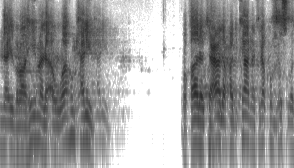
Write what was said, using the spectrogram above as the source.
إن إبراهيم لاواه حليم. وقال تعالى قد كانت لكم أسوة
